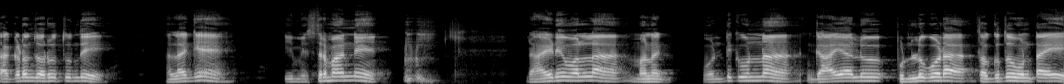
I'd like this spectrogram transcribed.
తగ్గడం జరుగుతుంది. అలాగే ఈ మిశ్రమాన్ని రాయడం వల్ల మన ఒంటికి ఉన్న గాయాలు పుండ్లు కూడా తగ్గుతూ ఉంటాయి.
